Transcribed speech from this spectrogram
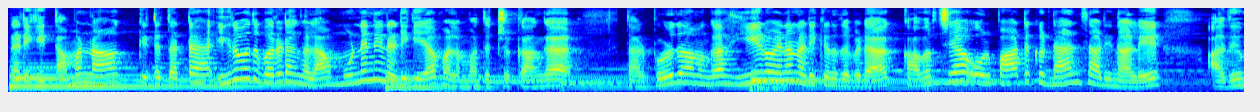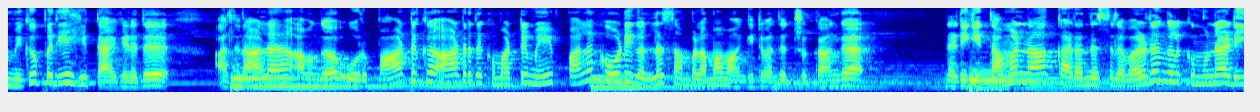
நடிகை தமன்னா கிட்டத்தட்ட இருபது வருடங்களா முன்னணி நடிகையா வலம் வந்துட்டு இருக்காங்க தற்பொழுது அவங்க ஹீரோயினா நடிக்கிறதை விட கவர்ச்சியா ஒரு பாட்டுக்கு டான்ஸ் ஆடினாலே அது மிகப்பெரிய ஹிட் ஆகிறது. அதனால அவங்க ஒரு பாட்டுக்கு ஆடுறதுக்கு மட்டுமே பல கோடிகள்ல சம்பளமா வாங்கிட்டு வந்துட்டு இருக்காங்க நடிகை தமன்னா கடந்த சில வருடங்களுக்கு முன்னாடி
